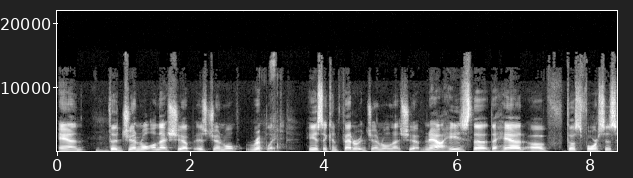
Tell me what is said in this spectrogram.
And the general on that ship is General Ripley. He is a Confederate general on that ship. Now, he's the, the head of those forces.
